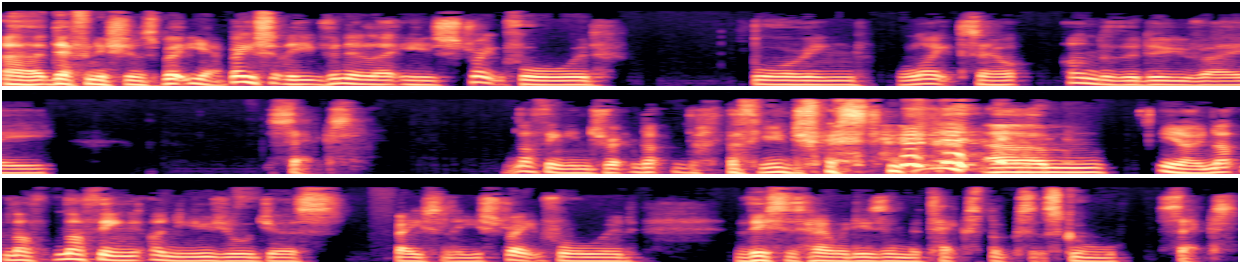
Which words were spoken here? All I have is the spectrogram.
uh, definitions. But yeah, basically, vanilla is straightforward, boring, lights out, under the duvet, sex. Nothing, inter- no, nothing interesting. um, you know, no, no, nothing unusual, just basically straightforward. This is how it is in the textbooks at school sex.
